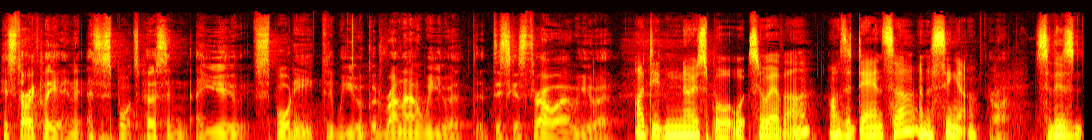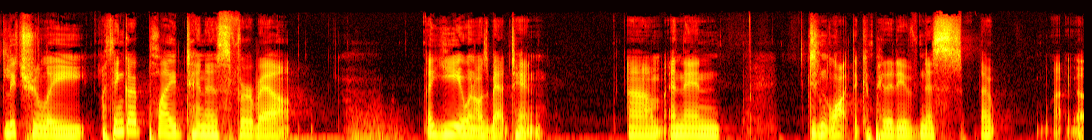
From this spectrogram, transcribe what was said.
historically and as a sports person are you sporty were you a good runner were you a discus thrower were you a I did no sport whatsoever. I was a dancer and a singer. right So there's literally, I think I played tennis for about a year when I was about 10. Um, and then didn't like the competitiveness uh, uh,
